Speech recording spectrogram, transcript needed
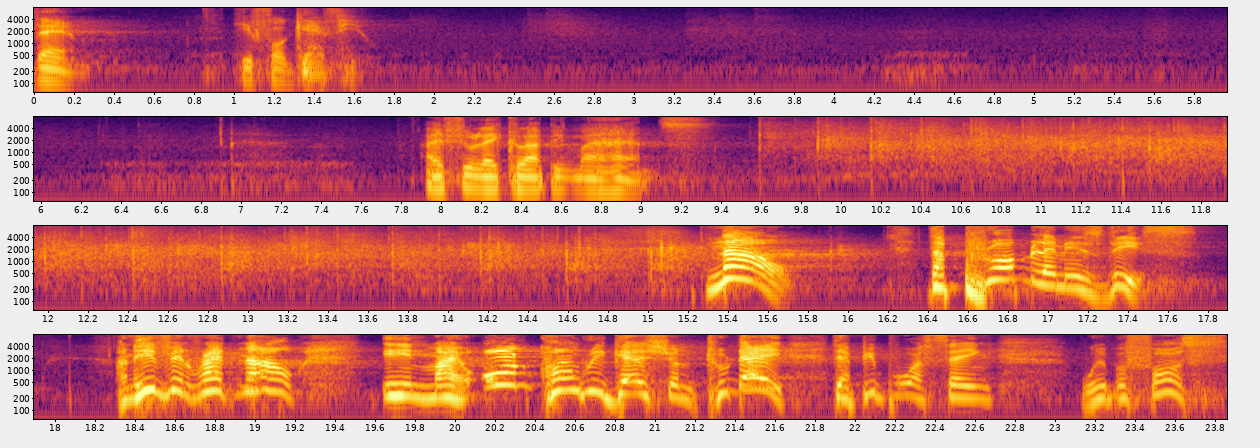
them, He forgave you. I feel like clapping my hands. Now, the problem is this, and even right now in my own congregation today, there are people are saying, Wilberforce,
